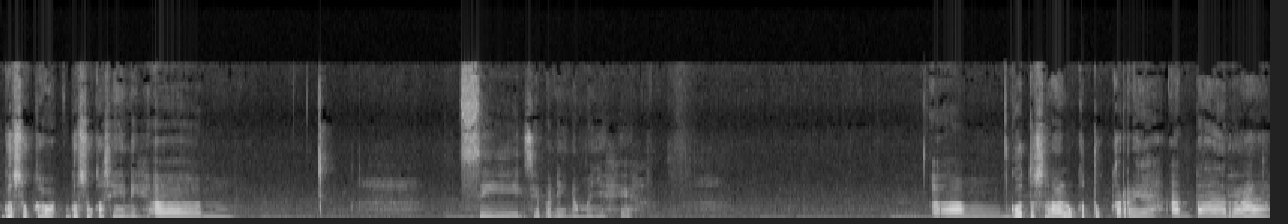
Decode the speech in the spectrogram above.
gue suka gue suka sih ini. Um, si siapa nih namanya ya um, gue tuh selalu ketuker ya antara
